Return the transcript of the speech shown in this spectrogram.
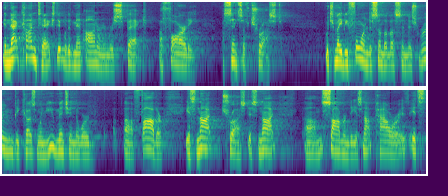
in that context, it would have meant honor and respect, authority, a sense of trust, which may be foreign to some of us in this room because when you mention the word uh, father, it's not trust, it's not um, sovereignty, it's not power, it's, it's,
